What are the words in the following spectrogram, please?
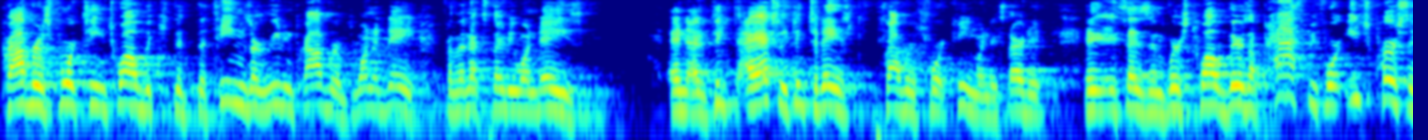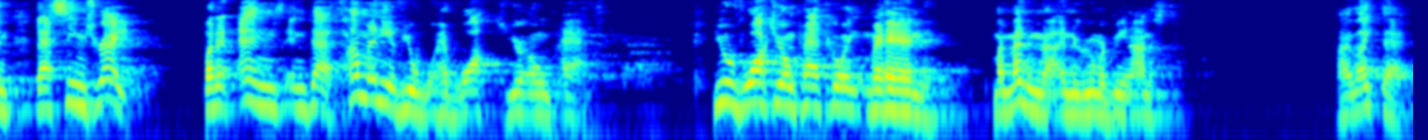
Proverbs 14 12, the, the, the teens are reading Proverbs one a day for the next 31 days. And I think I actually think today is Proverbs 14 when they started. It says in verse 12, there's a path before each person that seems right, but it ends in death. How many of you have walked your own path? You have walked your own path going, man, my men in the, in the room are being honest. I like that.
